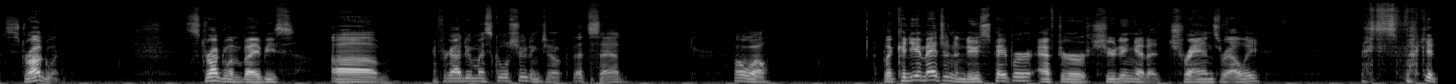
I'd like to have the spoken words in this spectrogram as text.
Struggling. Struggling, babies. Um, I forgot to do my school shooting joke. That's sad. Oh well. But could you imagine a newspaper after shooting at a trans rally? It's fucking.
